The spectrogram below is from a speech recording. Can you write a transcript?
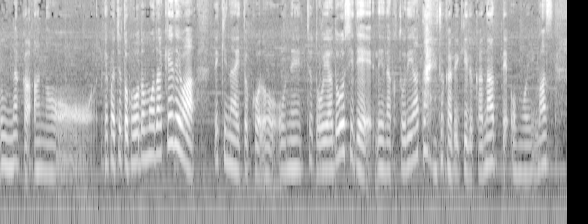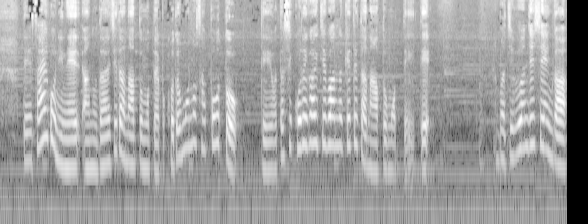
うん、なんかあのー、やっぱちょっと子供だけではできないところをねちょっと親同士で連絡取り合ったりとかできるかなって思います。で最後にねあの大事だなと思ったやっぱ子供のサポートって私これが一番抜けてたなと思っていて。っぱ自分自身が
